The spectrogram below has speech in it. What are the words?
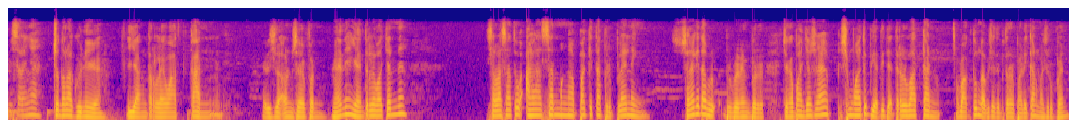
Misalnya contoh lagu ini ya yang terlewatkan dari on Seven. Nah ini yang terlewatkannya salah satu alasan mengapa kita berplanning. Soalnya kita ber- berplanning berjangka panjang soalnya semua itu biar tidak terlewatkan. Waktu nggak bisa diputar balikan Mas Ruben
